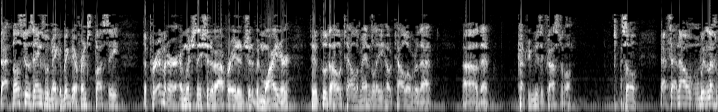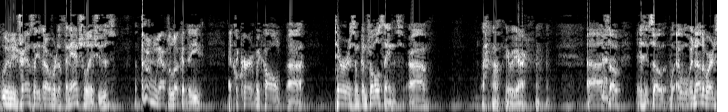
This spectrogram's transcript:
That those two things would make a big difference. Plus the the perimeter in which they should have operated should have been wider to include the hotel, the Mandalay Hotel over that uh, that country music festival. So that's that. Now, when we translate that over to financial issues, we have to look at the at the current we call uh, terrorism control things. Uh, oh, here we are. uh, so, so in other words,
